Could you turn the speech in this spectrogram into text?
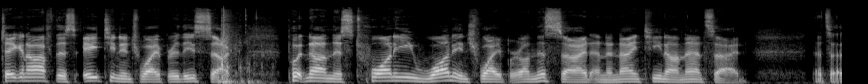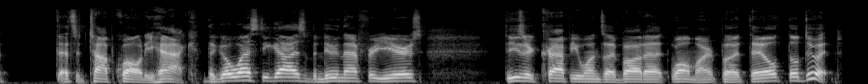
Taking off this 18 inch wiper, these suck. Putting on this 21 inch wiper on this side and a 19 on that side. That's a that's a top quality hack. The GoWesty guys have been doing that for years. These are crappy ones I bought at Walmart, but they'll they'll do it.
